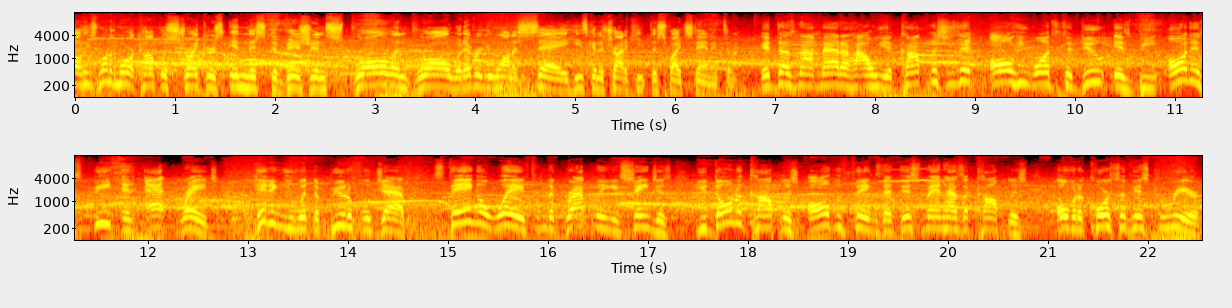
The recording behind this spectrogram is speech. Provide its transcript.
Well, he's one of the more accomplished strikers in this division. Sprawl and brawl, whatever you want to say, he's going to try to keep this fight standing tonight. It does not matter how he accomplishes it. All he wants to do is be on his feet and at range, hitting you with a beautiful jab, staying away from the grappling exchanges. You don't accomplish all the things that this man has accomplished over the course of his career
